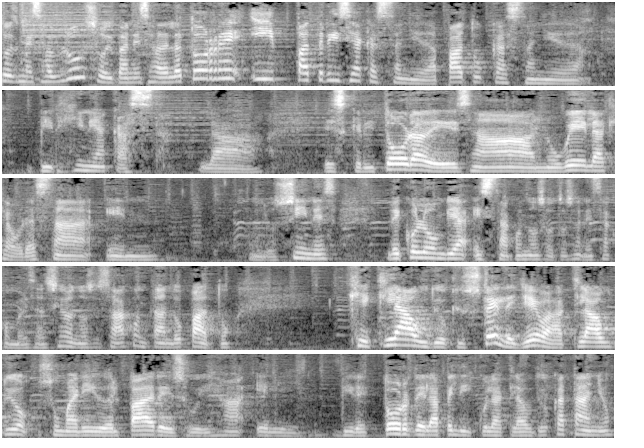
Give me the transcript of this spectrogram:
esto es Mesa Blue, soy Vanessa de la Torre y Patricia Castañeda, Pato Castañeda, Virginia Casta, la escritora de esa novela que ahora está en, en los cines de Colombia, está con nosotros en esta conversación. Nos estaba contando, Pato, que Claudio, que usted le lleva a Claudio, su marido, el padre de su hija, el director de la película, Claudio Cataño,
